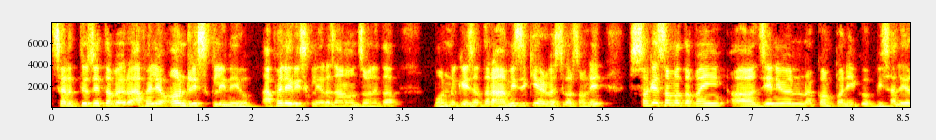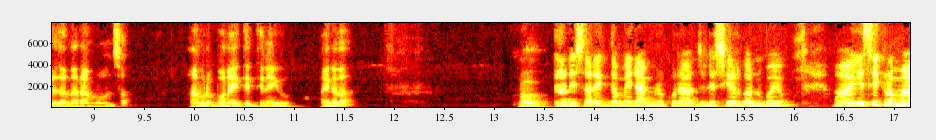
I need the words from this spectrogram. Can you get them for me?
त्यस कारण त्यो चाहिँ तपाईँहरू आफैले अन रिस्क लिने हो। आफैले रिस्क लिएर जानुहुन्छ भने त भन्नु केही छ। तर हामी चाहिँ के एडभाइस गर्छौँ भने सकेसम्म तपाईँ जेन्युन कम्पनीको भिसा लिएर जाँदा राम्रो हुन्छ। हाम्रो भनाइ त्यति नै हो। होइन त? हरि सर एकदमै राम्रो कुरा हजुरले सेयर गर्नुभयो। यसै क्रममा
